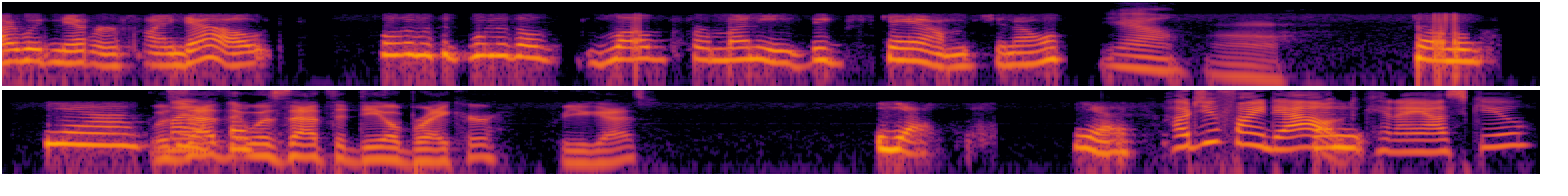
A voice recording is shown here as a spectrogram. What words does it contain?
I would never find out. Well, it was one of those love for money big scams, you know. Yeah. Oh. So, yeah. Was My- that the, was that the deal breaker for you guys? Yes, yes. How'd you find out? Um, Can I ask you?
